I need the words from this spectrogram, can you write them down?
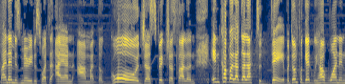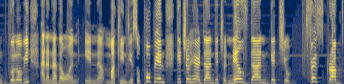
My name is mary duswata and i'm at the gorgeous picture salon in kabalagala today. But don't forget we have one in golobi and another one in uh, Makindye. so pop in get your hair done get your nails done get your face scrubbed,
